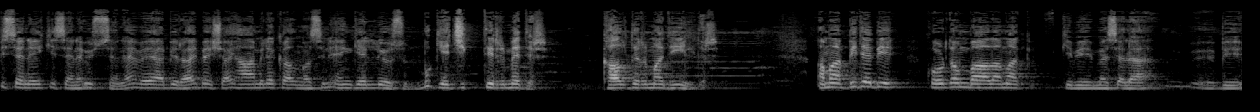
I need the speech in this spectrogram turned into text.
Bir sene, iki sene, üç sene veya bir ay, beş ay hamile kalmasını engelliyorsun. Bu geciktirmedir. Kaldırma değildir. Ama bir de bir kordon bağlamak gibi mesela e, bir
